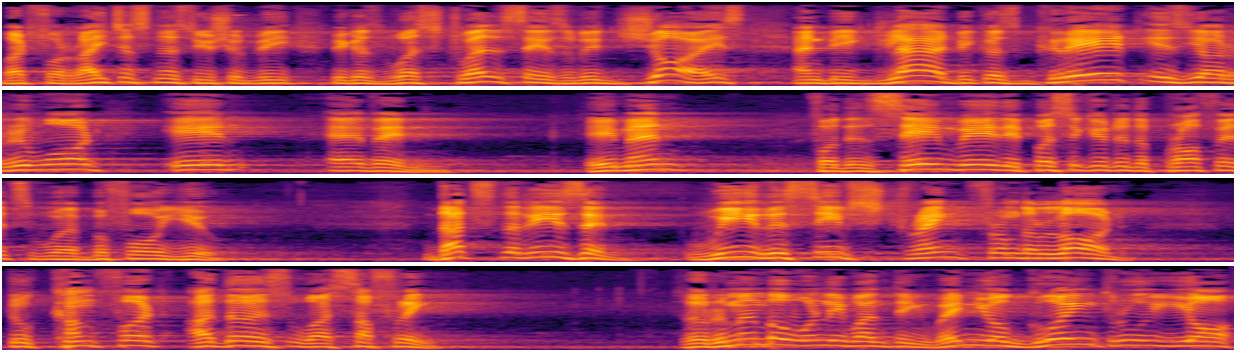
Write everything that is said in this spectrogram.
but for righteousness you should be, because verse 12 says, Rejoice and be glad, because great is your reward in heaven. Amen. For the same way they persecuted the prophets were before you. That's the reason we receive strength from the Lord to comfort others who are suffering. So remember only one thing when you're going through your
